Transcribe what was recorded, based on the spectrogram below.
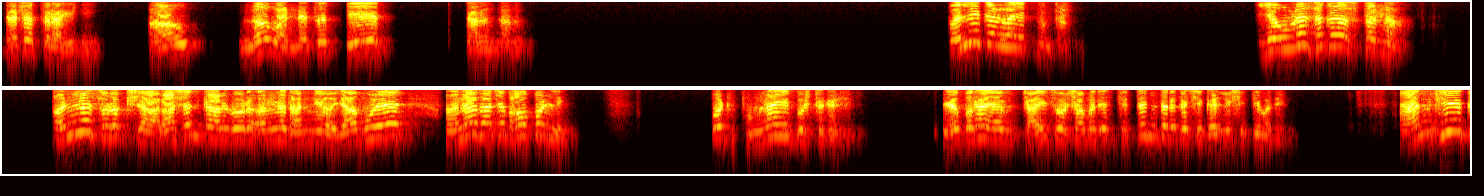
घटत राहिली. भाव न वाढण्याचं ते कारण झालं. पलीकडला एक मुद्दा. एवढं सगळं असताना अन्न सुरक्षा राशन कार्डवर अन्नधान्य यामुळे अनाथाचे भाव पडले. पण पुन्हा एक गोष्ट घडली. हे बघा या चाळीस वर्षामध्ये स्थित्यंतर कशी घडली शेतीमध्ये? आणखी एक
